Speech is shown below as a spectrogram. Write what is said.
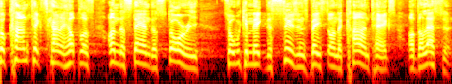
So context kind of helps us understand the story so we can make decisions based on the context of the lesson.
